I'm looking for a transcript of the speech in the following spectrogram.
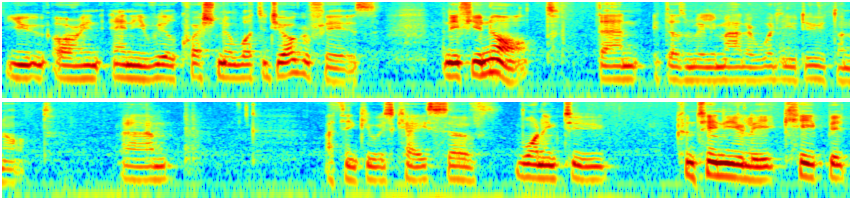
you are in any real question of what the geography is, and if you're not, then it doesn't really matter whether you do it or not. Um, I think it was a case of wanting to continually keep it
